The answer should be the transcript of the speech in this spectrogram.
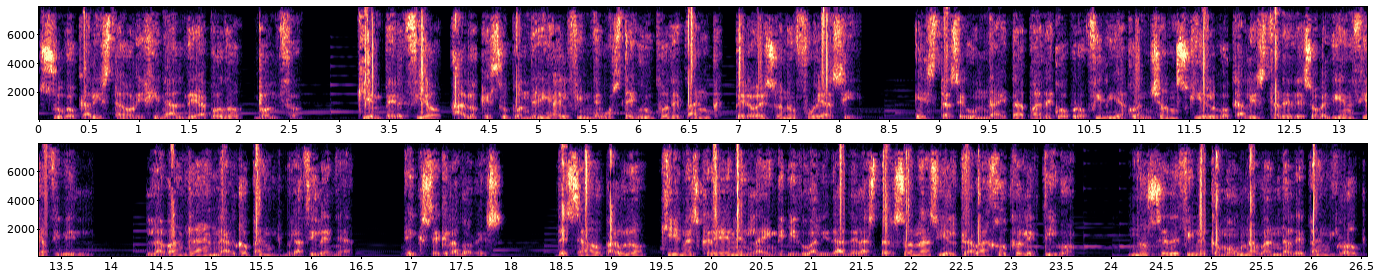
Su vocalista original de apodo, Gonzo. Quien pereció, a lo que supondría el fin de este grupo de punk, pero eso no fue así. Esta segunda etapa de coprofilia con Chomsky el vocalista de Desobediencia Civil. La banda anarcopunk brasileña. Execradores de Sao Paulo, quienes creen en la individualidad de las personas y el trabajo colectivo. No se define como una banda de punk rock,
